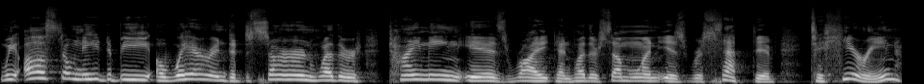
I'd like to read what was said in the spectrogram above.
We also need to be aware and to discern whether timing is right and whether someone is receptive to hearing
